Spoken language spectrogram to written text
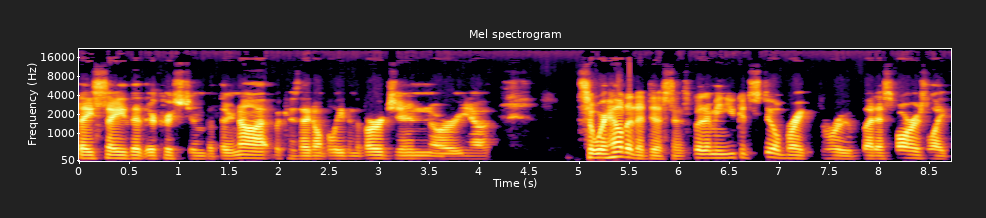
they say that they're Christian, but they're not because they don't believe in the Virgin or you know. So we're held at a distance, but I mean you could still break through. But as far as like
